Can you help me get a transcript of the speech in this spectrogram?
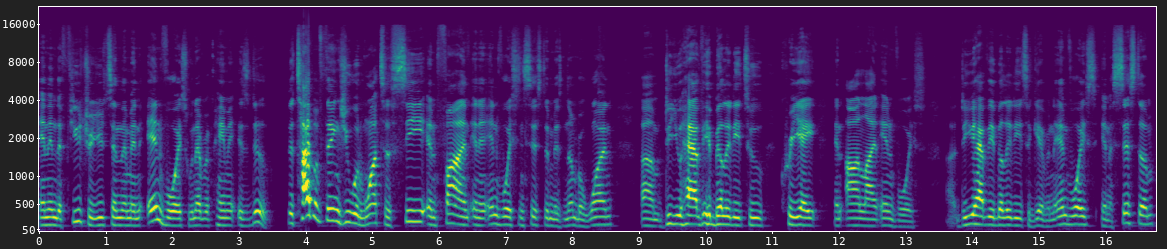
and in the future, you'd send them an invoice whenever payment is due. The type of things you would want to see and find in an invoicing system is number one, um, do you have the ability to create an online invoice? Uh, do you have the ability to give an invoice in a system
